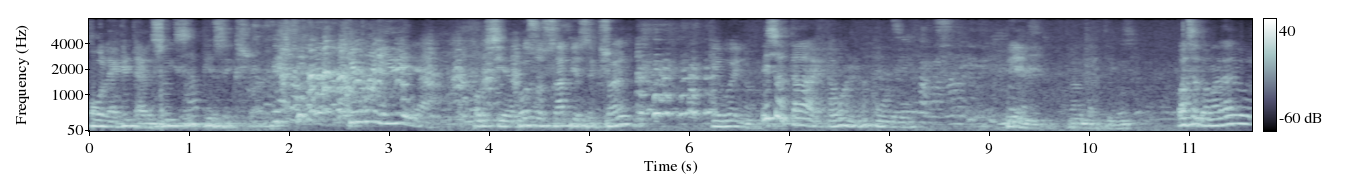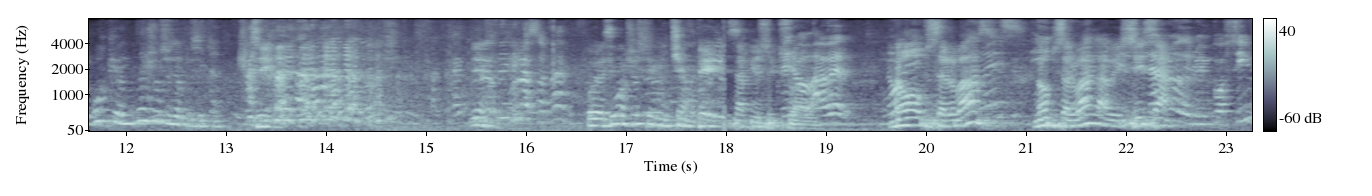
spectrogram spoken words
Hola, ¿qué tal? Soy sapio sexual. Qué buena idea, por cierto. ¿Vos sos sapio sexual? Qué bueno. Eso está, está bueno, ¿no? Como que- Bien, fantástico. ¿Vas a tomar algo? ¿Vos qué onda? No, yo soy sapiosexual. Sí. Bien. Porque decimos yo soy mi chan. Usted es sapio Pero, a sexual. ver, ¿No observás? es ¿No observás la el belleza? plano de lo imposible.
